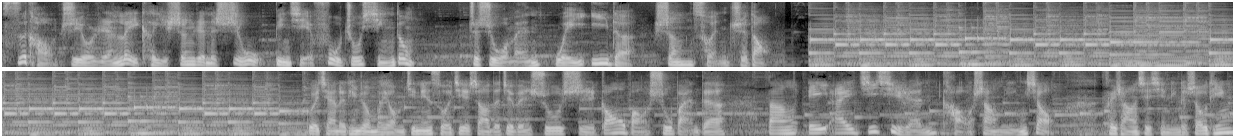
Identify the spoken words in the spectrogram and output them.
思考只有人类可以胜任的事物，并且付诸行动，这是我们唯一的生存之道。各位亲爱的听众朋友，我们今天所介绍的这本书是高宝书版的。当 AI 机器人考上名校，非常谢谢您的收听，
